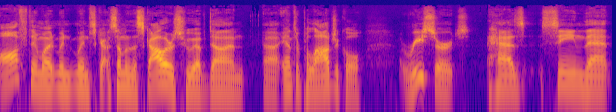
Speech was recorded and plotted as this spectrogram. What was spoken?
often when, when, when some of the scholars who have done uh, anthropological research has seen that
